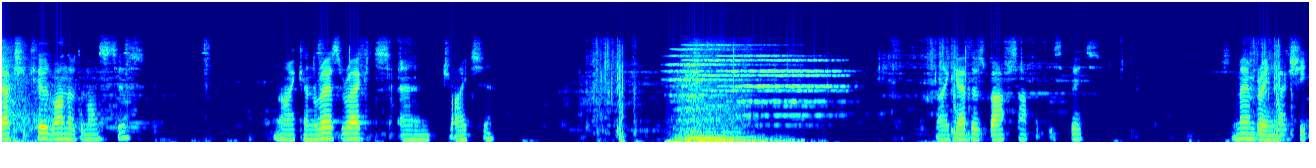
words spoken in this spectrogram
Actually killed one of the monsters. Now I can resurrect and try to I get those buffs up at least a bit. Membrane actually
